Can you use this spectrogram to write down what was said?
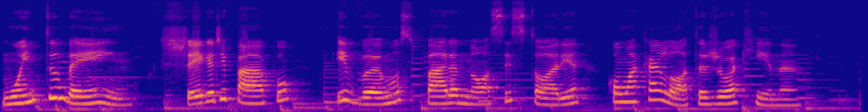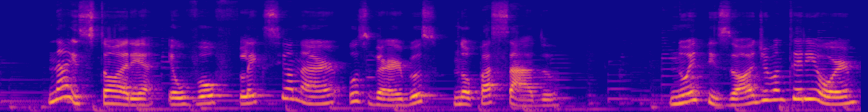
Muito bem! Chega de papo e vamos para nossa história com a Carlota Joaquina. Na história, eu vou flexionar os verbos no passado. No episódio anterior,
